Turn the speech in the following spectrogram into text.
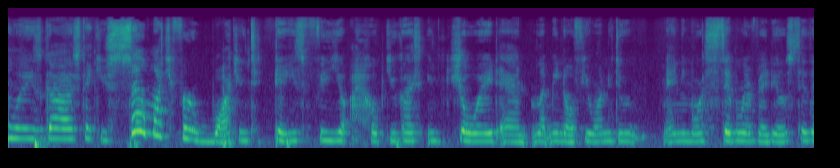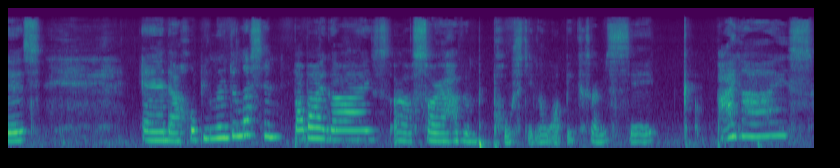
Anyways, guys, thank you so much for watching today's video. I hope you guys enjoyed and let me know if you want to do any more similar videos to this. And I hope you learned a lesson. Bye-bye, guys. Uh, sorry I haven't been posting a lot because I'm sick. Bye, guys.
